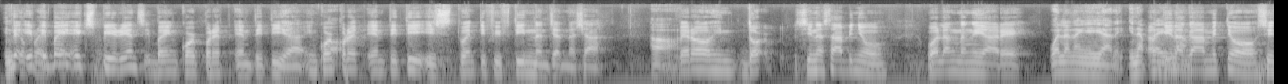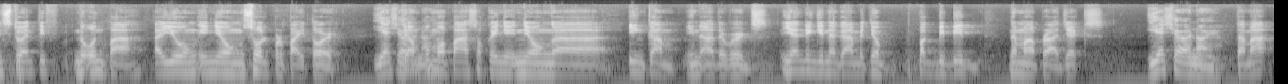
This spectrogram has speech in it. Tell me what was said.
Hindi, i- iba yung incorporated. experience, iba yung corporate entity. Ha? Incorporate entity is 2015 nandyan na siya. Ah. Pero hin- do- sinasabi nyo, walang nangyayari. Wala nangyayari. Ang lang. ginagamit nyo since 20 f- noon pa ay yung inyong sole proprietor. Yes, Your Diyan Honor. pumapasok inyo inyong ah, income, in other words. Yan rin ginagamit nyo pagbibid ng mga projects. Yes, Your Honor. Tama?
